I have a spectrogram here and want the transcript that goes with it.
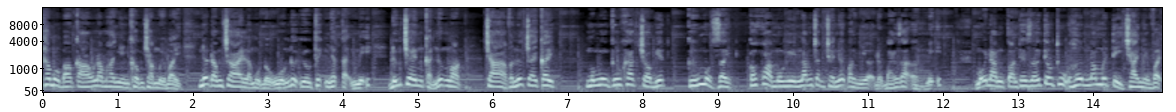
Theo một báo cáo năm 2017, nước đóng chai là một đồ uống được yêu thích nhất tại Mỹ, đứng trên cả nước ngọt, trà và nước trái cây. Một nghiên cứu khác cho biết, cứ một giây có khoảng 1.500 chai nước bằng nhựa được bán ra ở Mỹ. Mỗi năm toàn thế giới tiêu thụ hơn 50 tỷ chai như vậy,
